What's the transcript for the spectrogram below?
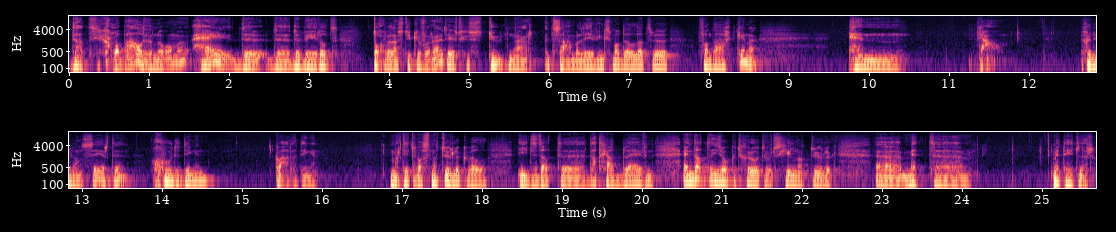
dat globaal genomen hij de, de, de wereld toch wel een stukje vooruit heeft gestuurd naar het samenlevingsmodel dat we vandaag kennen. En ja, genuanceerd, goede dingen, kwade dingen. Maar dit was natuurlijk wel iets dat, uh, dat gaat blijven. En dat is ook het grote verschil natuurlijk uh, met, uh, met Hitler.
